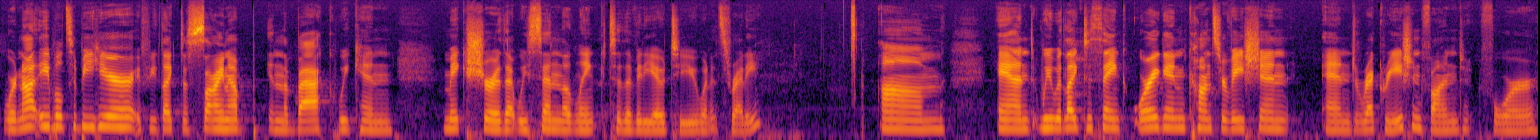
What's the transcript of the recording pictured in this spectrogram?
were not able to be here, if you'd like to sign up in the back, we can make sure that we send the link to the video to you when it's ready. Um, and we would like to thank Oregon Conservation and Recreation Fund for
